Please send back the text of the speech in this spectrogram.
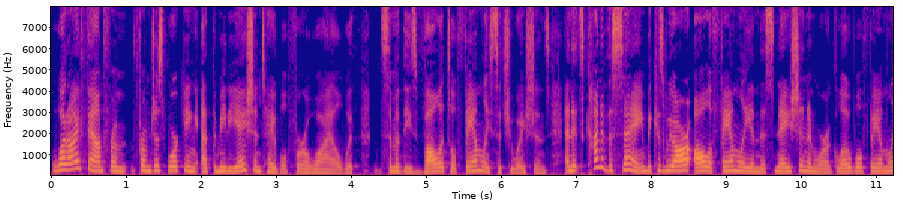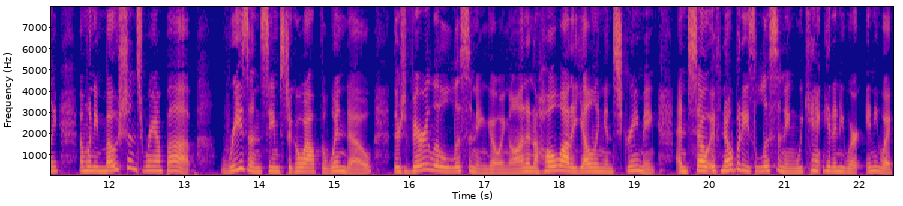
what I found from from just working at the mediation table for a while with some of these volatile family situations and it's kind of the same because we are all a family in this nation and we're a global family and when emotions ramp up reason seems to go out the window. There's very little listening going on and a whole lot of yelling and screaming. And so, if nobody's listening, we can't get anywhere anyway.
